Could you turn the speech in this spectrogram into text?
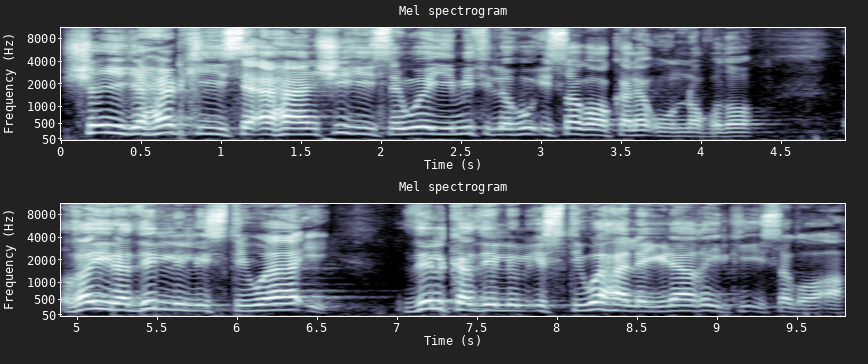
shayga hadhkiisa ahaanshihiisa weeye midlahu isagoo kale uu noqdo. Hayra dilli listiwaa'i dilka dillulistiwaha la yidhaah hayrkii isagoo ah.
